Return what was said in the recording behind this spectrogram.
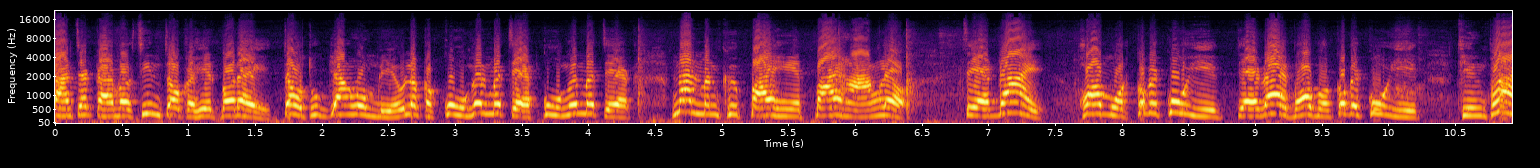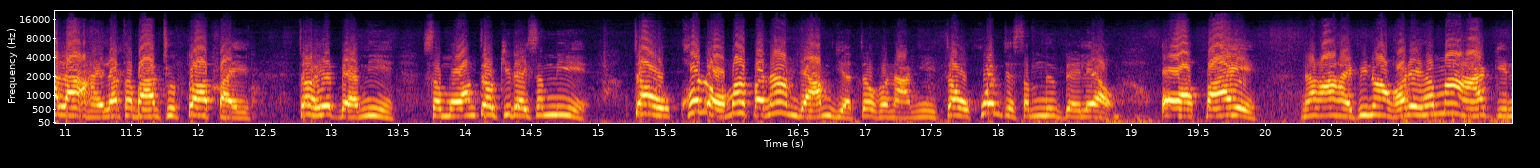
การจัดการวัคซีนเจ้าก็เฮ็ดบ่ได้เจ้าทุกอย่างล้มเหลวแล้วก็กู้เงินมาแจกกู้เงินมาแจก นั่นมันคือปลายเหตุปลายหางแล้วแจกได้พอหมดก็ไปกู้อีก แจกได้พอหมดก็ไปกู้อีกถึงผ้าละให้รัฐบาลชุดต่อไป เจ้าเฮ็ดแบบนี้ สมองเจ้าคิดได้ซ้ำนี่ เจ้าคนออกมาประนามยามเหยียดเจ้าขนาดนี้ เจ้าควรจะสำนึกได้แล้ว ออกไปนะคะให้พี่น้องเขาได้ทำมาหากิน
